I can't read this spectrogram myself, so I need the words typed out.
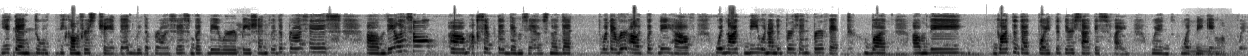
You tend to become frustrated with the process, but they were yeah. patient with the process. Um, they also um, accepted themselves, no, that whatever output they have would not be 100% perfect, but um, they got to that point that they're satisfied with what they came up with.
